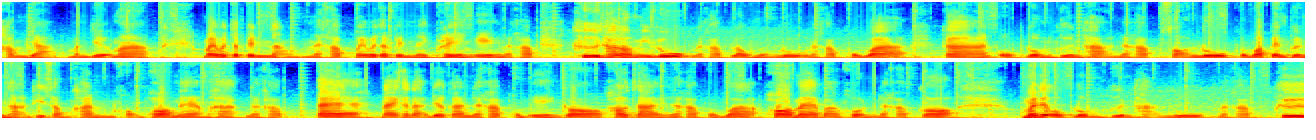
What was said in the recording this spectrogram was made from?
คำหยาบมันเยอะมาก ไม่ว่าจะเป็นหนังนะครับ ไม่ว่าจะเป็นในเพลงเองนะครับ คือถ้าเรามีลูกนะครับ เราห่วงลูกนะครับ ผมว่าการอบรมพื้นฐานนะครับ สอนลูก ผมว่าเป็นพื้นฐานที่สำคัญของพ่อแม่มากนะครับ แต่ในขณะเดียวกันนะครับ ผมเองก็เข้าใจนะครับ ผมว่าพ่อแม่บางคนนะครับก็ไม่ได้อบรมพื้นฐานลูกนะครับ คือ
